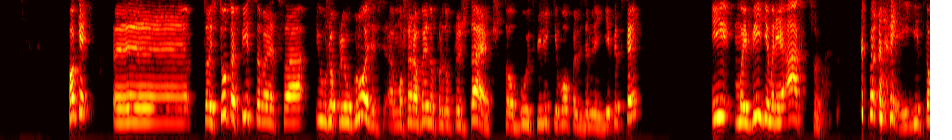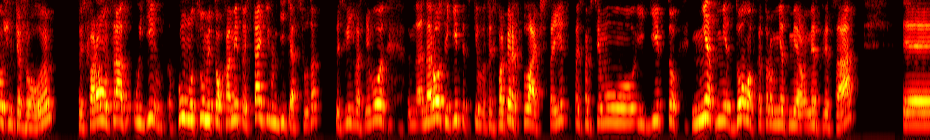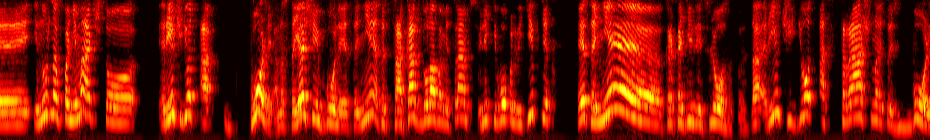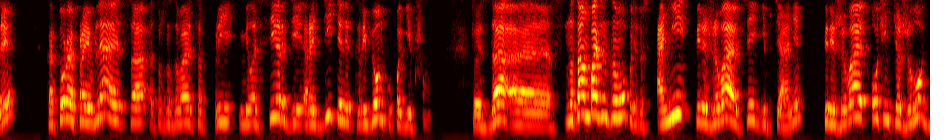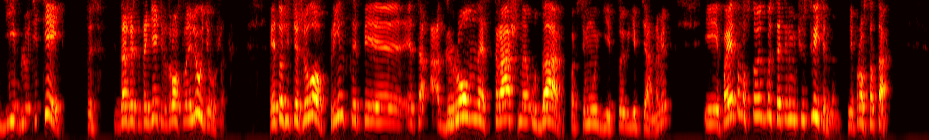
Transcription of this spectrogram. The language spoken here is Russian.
Окей. Э, то есть тут описывается, и уже при угрозе Мошерабейну предупреждает, что будет великий вопль в земле египетской. И мы видим реакцию Египта очень тяжелую. То есть фараон сразу уйди, куму цуми тохами, то есть встаньте и уйдите отсюда. То есть, видите, вас него народ египетский, то есть, во-первых, плач стоит, то есть по всему Египту нет дома, в котором нет мертвеца. Э, и нужно понимать, что речь идет о боли, а настоящей боли это не, то есть цакак дулаба Мицраем, то есть великий вопль в Египте, это не крокодили слезы, то есть, да, речь идет о страшной, то есть боли, которая проявляется, то, что называется, при милосердии родителей к ребенку погибшему. То есть, да, э, на самом базовом опыте, то есть они переживают, все египтяне, переживают очень тяжело гиблю детей. То есть, даже если это дети, взрослые люди уже. Это очень тяжело. В принципе, это огромный, страшный удар по всему Египту, египтянами. И поэтому стоит быть с этим чувствительным. Не просто так.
